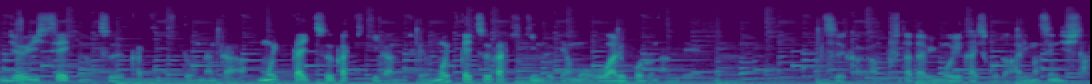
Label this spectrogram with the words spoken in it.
の11世紀の通貨危機と、なんかもう一回通貨危機があるんですけど、もう一回通貨危機の時はもう終わる頃なんで、通貨が再び盛り返すことはありませんでした。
